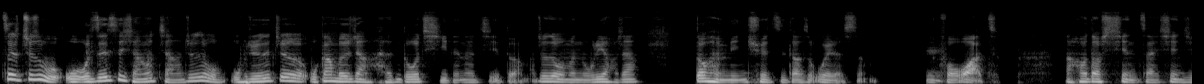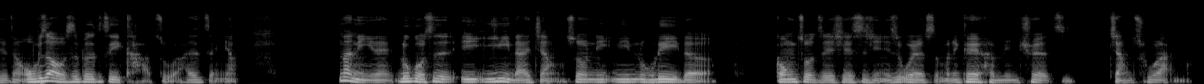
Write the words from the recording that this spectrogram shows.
这就是我我我这次想要讲，就是我我觉得就我刚刚不是讲很多期的那个阶段嘛，就是我们努力好像都很明确知道是为了什么，嗯，for what，然后到现在现阶段，我不知道我是不是自己卡住了还是怎样。那你呢？如果是以以你来讲，说你你努力的工作这些事情，你是为了什么？你可以很明确的讲出来吗？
